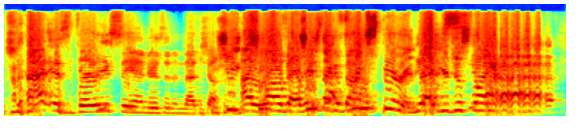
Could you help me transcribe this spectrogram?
that is Bernie Sanders in a nutshell. She, I she- love everything She's that about. free spirit Yeah, you're just like,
